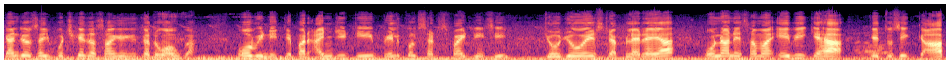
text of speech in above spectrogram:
ਕਹਿੰਦੇ ਉਹ ਸਹੀ ਪੁੱਛ ਕੇ ਦੱਸਾਂਗੇ ਕਿ ਕਦੋਂ ਆਊਗਾ। ਉਹ ਵੀ ਨਹੀਂ ਤੇ ਪਰ ਐਨਜੀਟੀ ਬਿਲਕੁਲ ਸੈਟੀਸਫਾਈਡ ਨਹੀਂ ਸੀ, ਜੋ ਜੋ ਇਹ ਸਟੈਪ ਲੈ ਰਹੇ ਆ, ਉਹਨਾਂ ਨੇ ਸਮਾਂ ਇਹ ਵੀ ਕਿਹਾ ਕਿ ਤੁਸੀਂ ਆਪ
